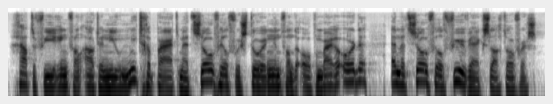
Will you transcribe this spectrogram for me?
gaat de viering van Oud en Nieuw niet gepaard met zoveel verstoringen van de openbare orde en met zoveel vuurwerkslachtoffers.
